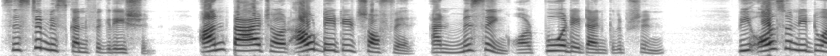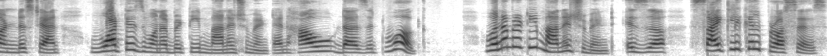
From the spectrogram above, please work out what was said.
System misconfiguration, unpatched or outdated software and missing or poor data encryption. We also need to understand what is vulnerability management and how does it work. Vulnerability management is a cyclical process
